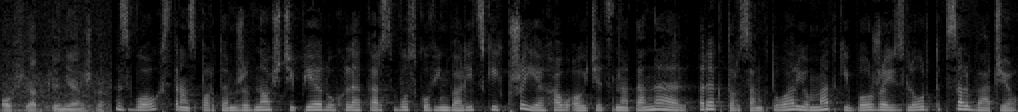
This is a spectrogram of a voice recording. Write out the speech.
ofiar pieniężnych. Z Włoch z transportem żywności, pieluch, lekarstw, wózków inwalidzkich przyjechał ojciec Natanel, rektor sanktuarium Matki Bożej z Lourdes w Salvaggio.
